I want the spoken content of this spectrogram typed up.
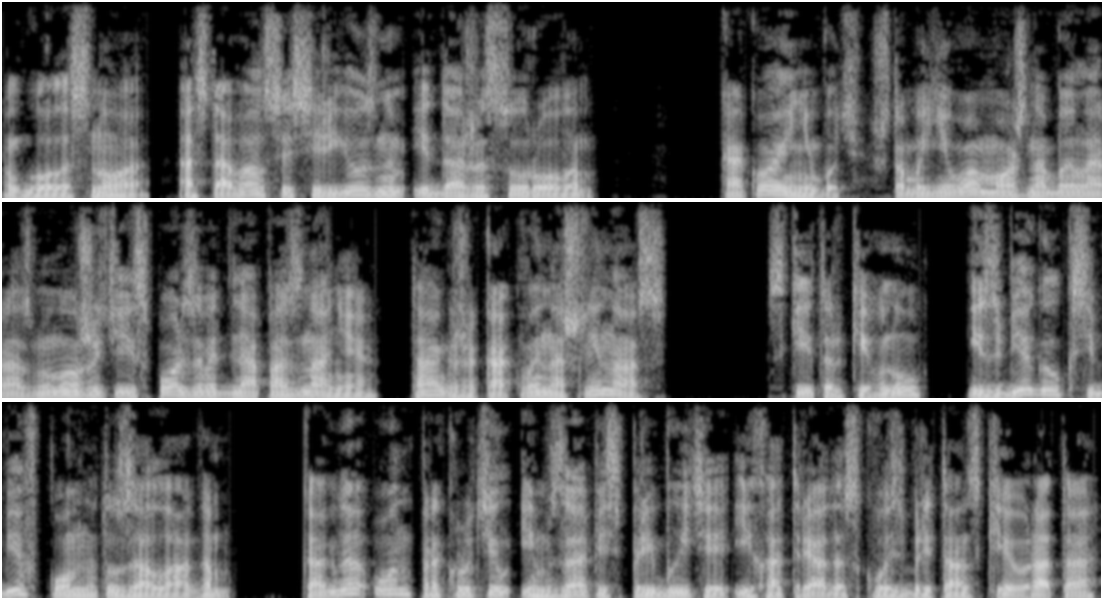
Голос Ноа оставался серьезным и даже суровым. «Какое-нибудь, чтобы его можно было размножить и использовать для опознания, так же, как вы нашли нас». Скитер кивнул и сбегал к себе в комнату за лагом. Когда он прокрутил им запись прибытия их отряда сквозь британские врата,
